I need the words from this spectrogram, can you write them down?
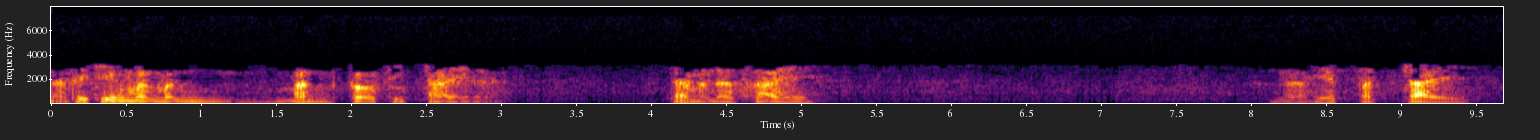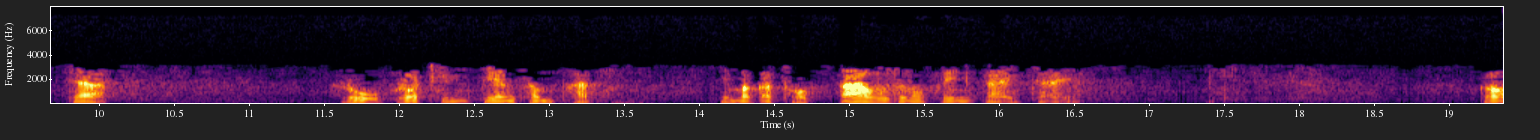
นะที่จริงมันมันมันเกิดที่ใจนะแต่มันอาศัยนะเหตุปัจจัยจากรูปรสกลิ่นเสียงสัมผัส ที่มากระทบตาหูจมูกลิ้นกายใจ ก็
